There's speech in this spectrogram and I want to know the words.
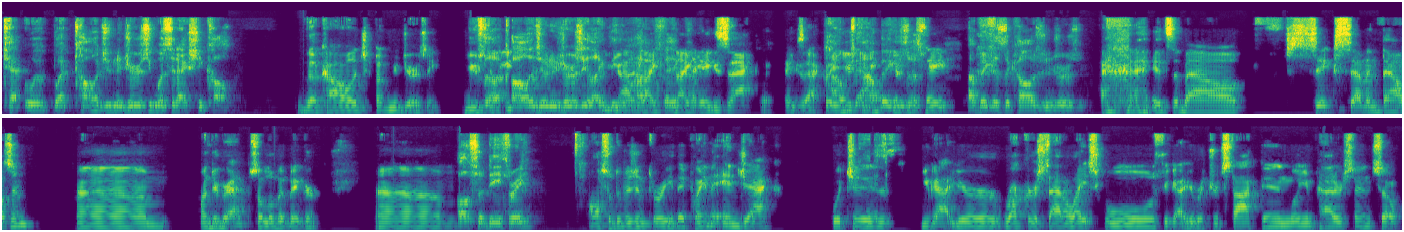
Te- what College of New Jersey? What's it actually called? The College of New Jersey. Used the to be, College of New Jersey, like the got, like, like exactly, exactly. How, how big is this? State. How big is the College of New Jersey? it's about six, seven thousand um, undergrad, so a little bit bigger. Um, also D three. Also Division three. They play in the NJAC, which is you got your Rutgers satellite schools, you got your Richard Stockton, William Paterson. So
